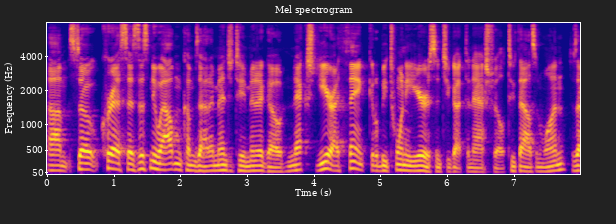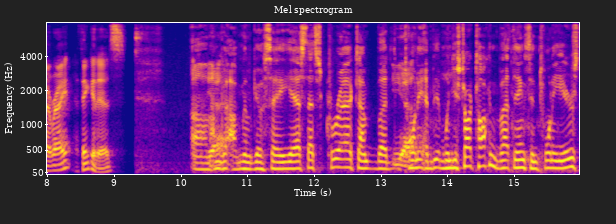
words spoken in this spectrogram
Um, so, Chris, as this new album comes out, I mentioned to you a minute ago, next year, I think it'll be 20 years since you got to Nashville, 2001. Is that right? I think it is. um, Yeah. I'm, I'm going to go say yes, that's correct. I'm, but Yeah. 20 when you start talking about things in 20 years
